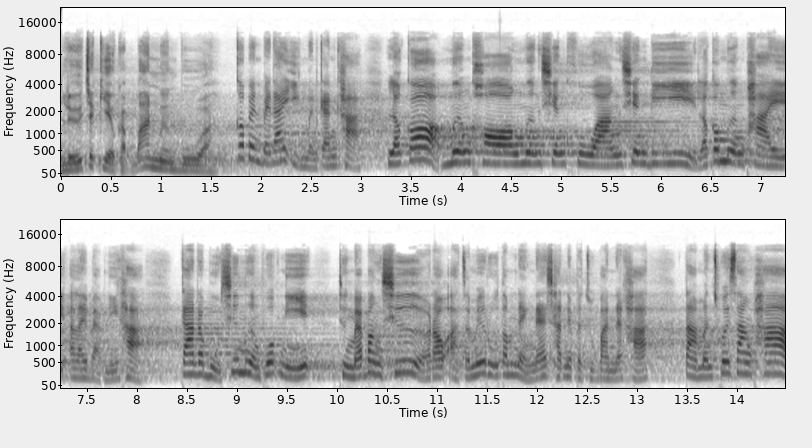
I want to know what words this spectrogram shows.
หรือจะเกี่ยวกับบ้านเมืองบัว ก็เป็นไปได้อีกเหมือนกันค่ะ แล้วก็เมืองคอง เมืองเชียงควงเชียงดี แล้วก็เมืองไพอะไรแบบนี้ค่ะ การระบุชื่อเมืองพวกนี้ ถึงแม้บางชื่อ เราอาจจะไม่รู้ตำแหน่งแน่ชัดในปัจจุบันนะคะ แต่มันช่วยสร้างภาพ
